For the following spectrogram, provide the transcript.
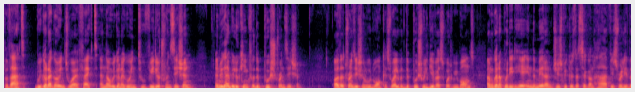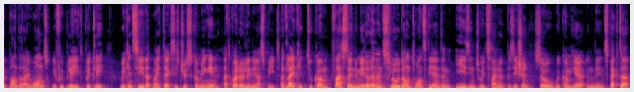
For that, we're gonna go into our effect and now we're gonna go into video transition and we're gonna be looking for the push transition. Other transition would work as well, but the push will give us what we want. I'm gonna put it here in the middle just because the second half is really the part that I want if we play it quickly we can see that my text is just coming in at quite a linear speed. I'd like it to come faster in the middle and then slow down towards the end and ease into its final position. So we come here in the inspector,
